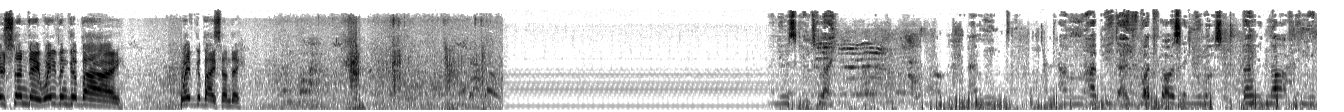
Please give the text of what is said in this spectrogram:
Here's Sunday waving goodbye. Wave goodbye, Sunday. My name is Kim Tulai. I'm, I'm happy that you bought for us a new bus. When we now have a new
